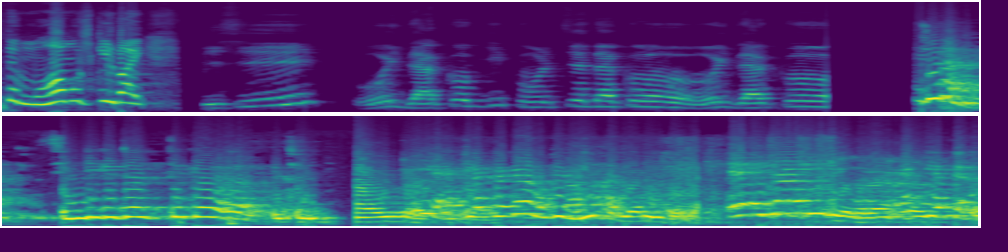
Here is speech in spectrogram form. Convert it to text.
তো মহা মুশকিল ভাই। পিসি ওই দেখো কি করছে দেখো ওই দেখো। সিন্ডিকেটের থেকে এক লাখ টাকা ওকে দিয়ে পারবে এক লাখ টাকা।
